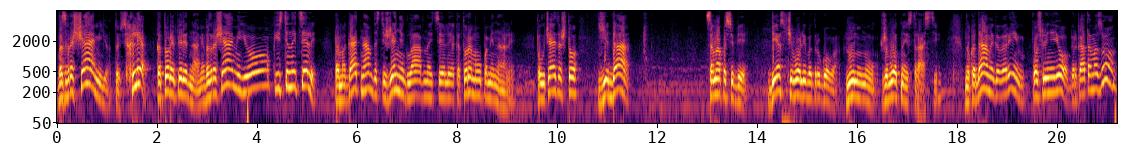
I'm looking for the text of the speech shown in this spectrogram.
возвращаем ее, то есть хлеб, который перед нами, возвращаем ее к истинной цели, помогать нам в достижении главной цели, о которой мы упоминали – Получается, что еда сама по себе, без чего-либо другого, ну-ну-ну, животные страсти. Но когда мы говорим после нее Беркат Амазон,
